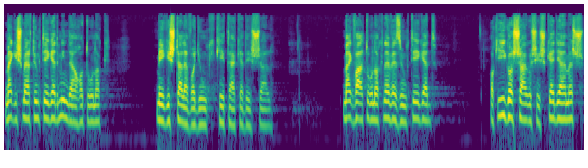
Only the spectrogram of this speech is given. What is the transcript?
Megismertünk téged mindenhatónak, mégis tele vagyunk kételkedéssel. Megváltónak nevezünk téged, aki igazságos és kegyelmes,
